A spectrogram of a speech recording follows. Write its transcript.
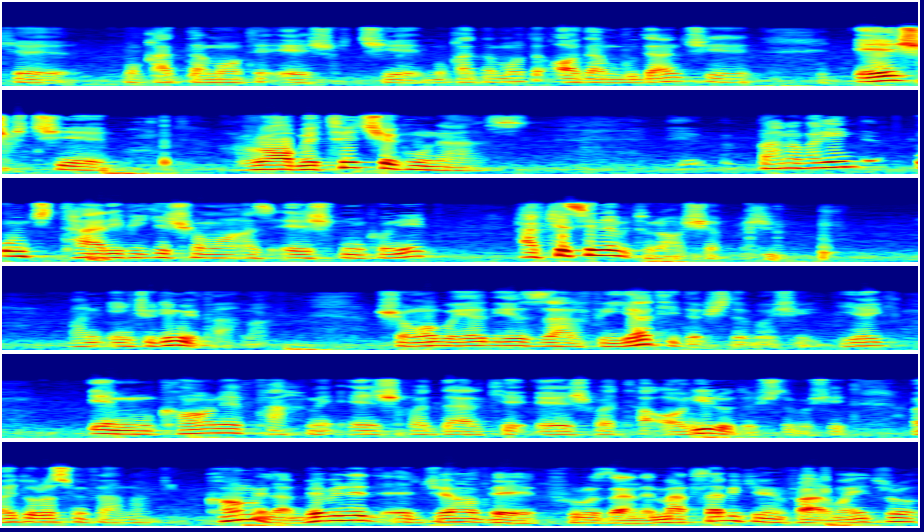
که مقدمات عشق چیه. مقدمات آدم بودن چیه؟ عشق چیه؟ رابطه چگونه است؟ بنابراین اون تعریفی که شما از عشق می‌کنید هر کسی نمی‌تونه عاشق بشه. من اینجوری می‌فهمم. شما باید یه ظرفیتی داشته باشید. یک امکان فهم عشق و درک عشق و تعالی رو داشته باشید. آیا درست می‌فهمم؟ کاملا. ببینید جناب فروزنده مطلبی که میفرمایید رو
